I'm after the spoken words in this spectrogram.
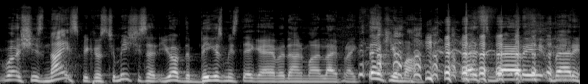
well, she's nice because to me she said, "You are the biggest mistake I ever done in my life." Like, thank you, mom. That's very, very.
